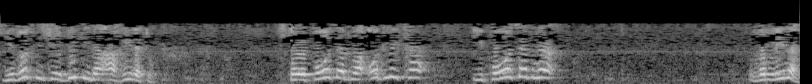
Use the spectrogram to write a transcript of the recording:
Svjedoci će biti na ahiretu. Što je posebna odlika i posebna vrlina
